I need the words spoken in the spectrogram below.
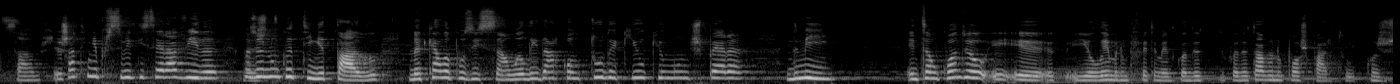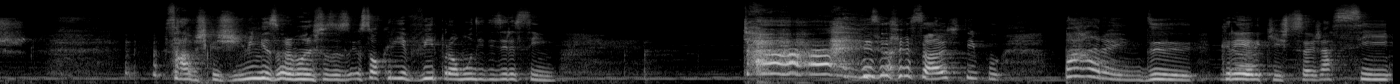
sabes? Eu já tinha percebido que isso era a vida, mas, mas eu nunca tinha estado naquela posição a lidar com tudo aquilo que o mundo espera de mim. Então, quando eu. E eu, eu lembro-me perfeitamente, quando eu, quando eu estava no pós-parto, com os. Sabes, que as minhas hormonas todas. Eu só queria vir para o mundo e dizer assim. Sabes? Tipo, parem de querer que isto seja assim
